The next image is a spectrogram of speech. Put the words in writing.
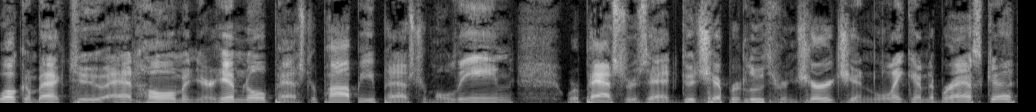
Welcome back to At Home in Your Hymnal. Pastor Poppy, Pastor Moline. We're pastors at Good Shepherd Lutheran Church in Lincoln, Nebraska.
